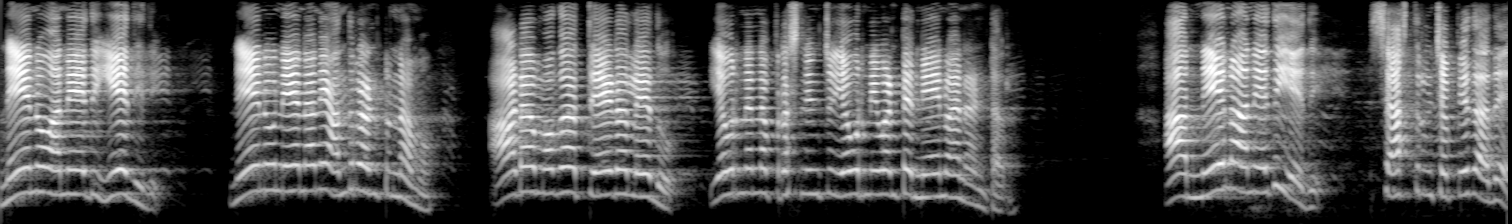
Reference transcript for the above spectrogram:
నేను అనేది ఏది ఇది నేను నేనని అందరూ అంటున్నాము. ఆడ మొగ తేడా లేదు. ఎవరినైనా ప్రశ్నించు ఎవరినివంటే నేను అని అంటారు. ఆ నేను అనేది ఏది? శాస్త్రం చెప్పేది అదే.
